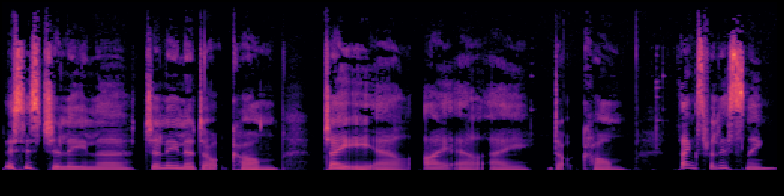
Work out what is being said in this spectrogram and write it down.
This is Jelila, jelila.com, J E L I L A.com. Thanks for listening.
